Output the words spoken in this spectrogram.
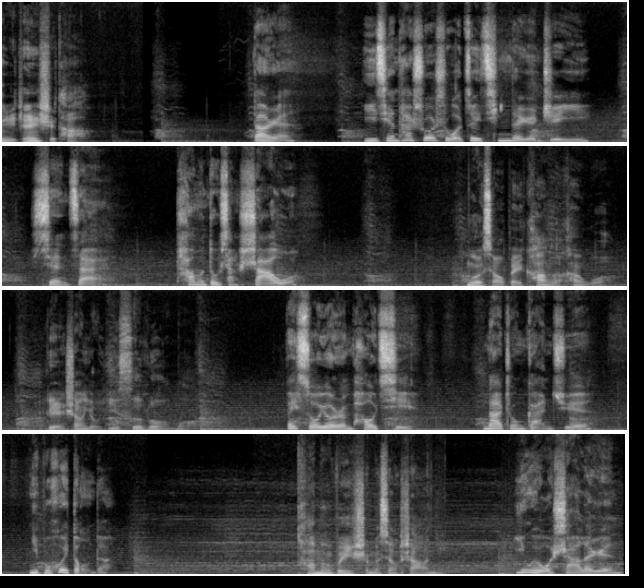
你认识他？当然，以前他说是我最亲的人之一。现在，他们都想杀我。莫小贝看了看我，脸上有一丝落寞。被所有人抛弃，那种感觉，你不会懂的。他们为什么想杀你？因为我杀了人。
